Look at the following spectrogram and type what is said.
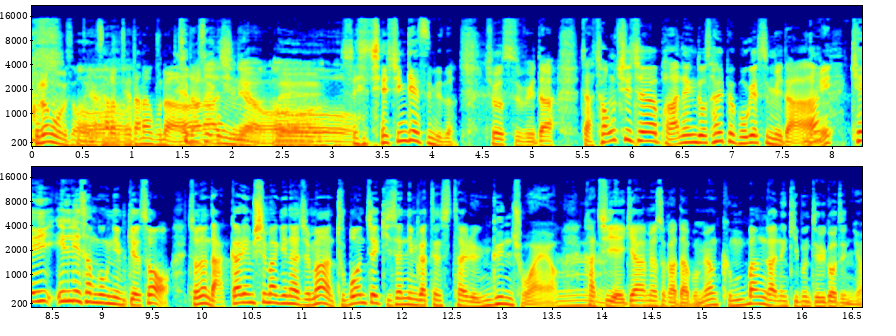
그런 거 보면서, 어, 이 사람 대단하구나. 대단하시네요. 네. 어. 진짜 신기했습니다. 좋습니다. 자, 청취자 반응도 살펴보겠습니다. 네. K1230님께서 저는 낯가림 심하긴 하지만 두 번째 기사님 같은 스타일 은근 좋아요. 음. 같이 얘기하면서 가다 보면 금방 가는 기분 들거든요.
